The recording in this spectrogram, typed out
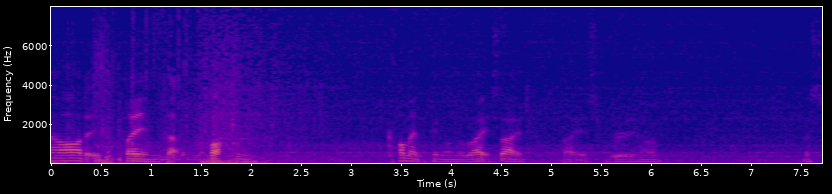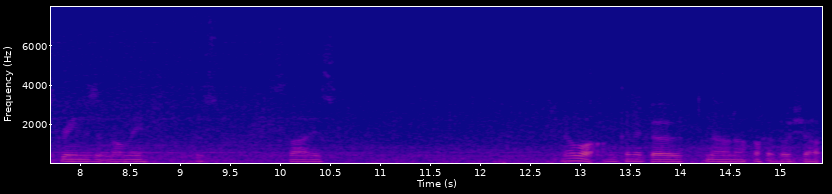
How hard it is playing with that fucking comment thing on the right side? That is really hard. My screen isn't on me, just size. You know what? I'm gonna go. No, no, fuck it, go sharp.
